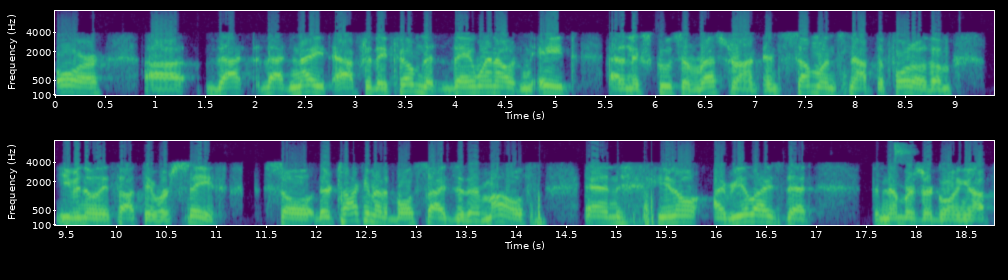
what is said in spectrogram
or uh, that that night after they filmed it, they went out and ate at an exclusive restaurant, and someone snapped a photo of them, even though they thought they were safe. So they're talking out of both sides of their mouth, and, you know, I realize that the numbers are going up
